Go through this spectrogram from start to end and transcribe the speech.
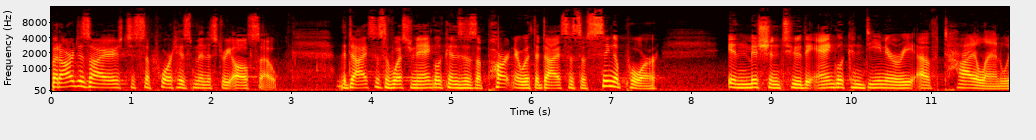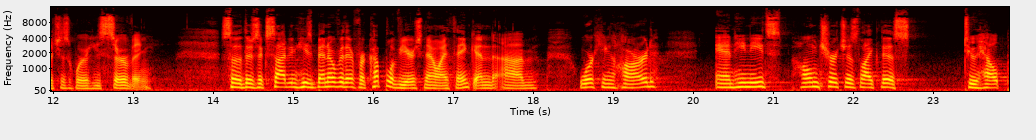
But our desire is to support his ministry also. The Diocese of Western Anglicans is a partner with the Diocese of Singapore in mission to the Anglican Deanery of Thailand, which is where he's serving. So there's exciting. He's been over there for a couple of years now, I think, and um, working hard. And he needs home churches like this to help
